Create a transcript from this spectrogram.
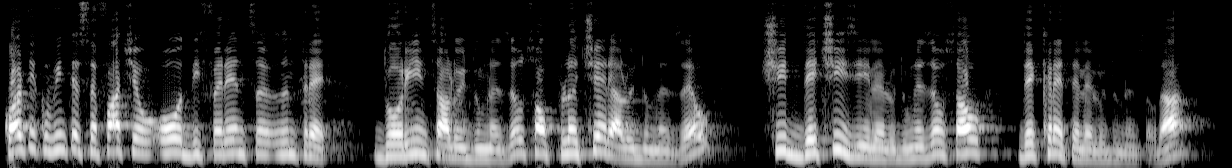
Cu alte cuvinte, se face o diferență între dorința lui Dumnezeu sau plăcerea lui Dumnezeu și deciziile lui Dumnezeu sau decretele lui Dumnezeu. Da?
